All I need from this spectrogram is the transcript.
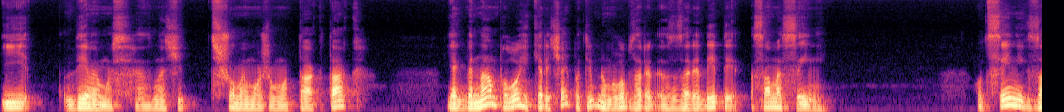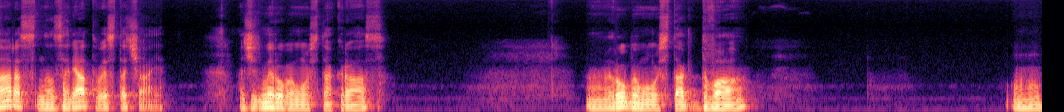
І дивимось, значить, що ми можемо так, так. Якби нам по логіки речей потрібно було б зарядити саме синій. От синіх зараз на заряд вистачає. Значить, ми робимо ось так. Раз. Е, Робимо ось так два. Угу.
